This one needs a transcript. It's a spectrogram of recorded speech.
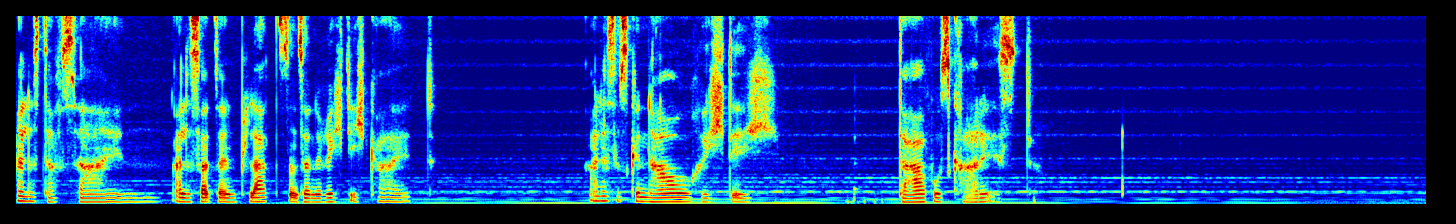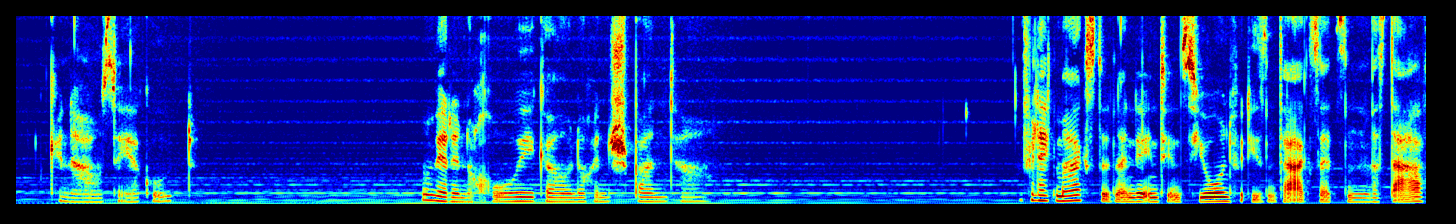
Alles darf sein, alles hat seinen Platz und seine Richtigkeit. Alles ist genau richtig, da wo es gerade ist. Genau, sehr gut und werde noch ruhiger und noch entspannter. Vielleicht magst du deine Intention für diesen Tag setzen. Was darf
